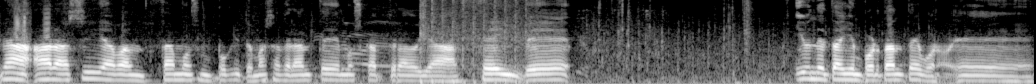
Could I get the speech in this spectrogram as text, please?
Nada, ahora sí avanzamos un poquito más adelante. Hemos capturado ya C y B. Y un detalle importante, bueno, eh,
